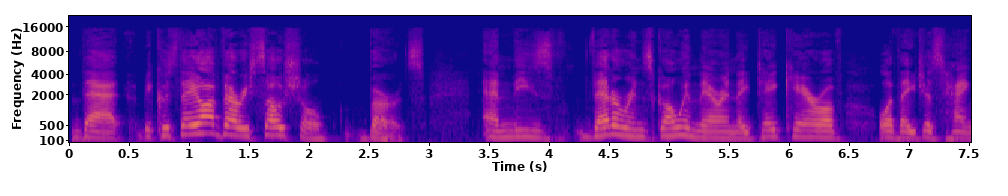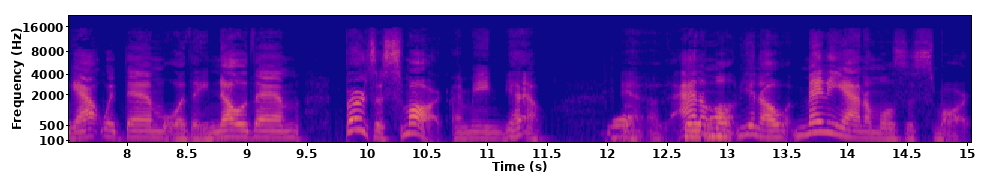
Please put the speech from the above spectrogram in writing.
that because they are very social birds, and these veterans go in there and they take care of, or they just hang out with them, or they know them. Birds are smart. I mean, yeah, yeah. yeah. Animal, you know, many animals are smart.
